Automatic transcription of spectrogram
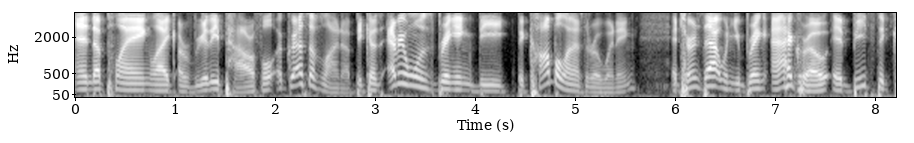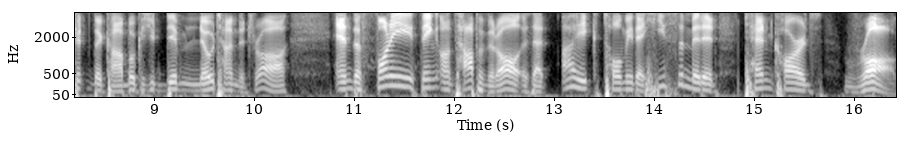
end up playing like a really powerful aggressive lineup because everyone was bringing the the combo lineups that were winning. It turns out when you bring aggro, it beats the the combo because you give him no time to draw. And the funny thing on top of it all is that Ike told me that he submitted 10 cards wrong.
